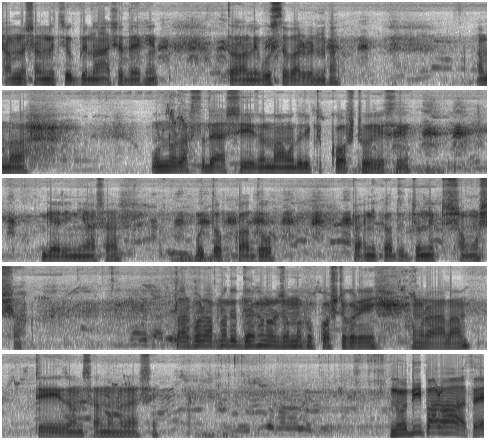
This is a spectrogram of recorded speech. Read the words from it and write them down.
সামনাসামনি চোখ দিয়ে না আসে দেখেন, তাহলে বুঝতে পারবেন না। আমরা অন্য রাস্তা দিয়ে আসছি এই জন্য আমাদের একটু কষ্ট হয়েছে। গাড়ি নিয়ে আসার ওই তো কাদো, পানি কাদোর জন্য একটু সমস্যা। তারপর আপনাদের দেখানোর জন্য খুব কষ্ট করেই আমরা আলাম। যে জন সালমানরা আসে নদী পার হওয়া আছে?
